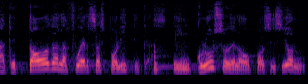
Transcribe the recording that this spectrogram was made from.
a que todas las fuerzas políticas, incluso de la oposición,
